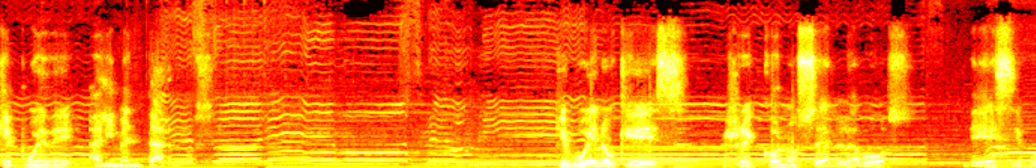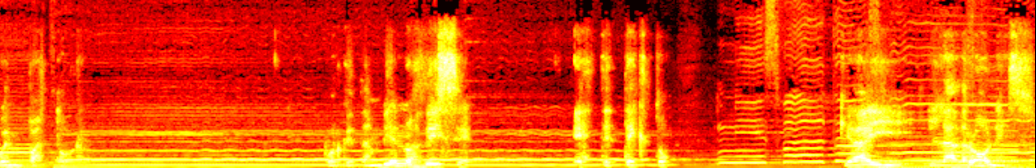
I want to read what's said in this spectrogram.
que puede alimentarnos. Qué bueno que es reconocer la voz de ese buen pastor. Porque también nos dice este texto que hay ladrones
